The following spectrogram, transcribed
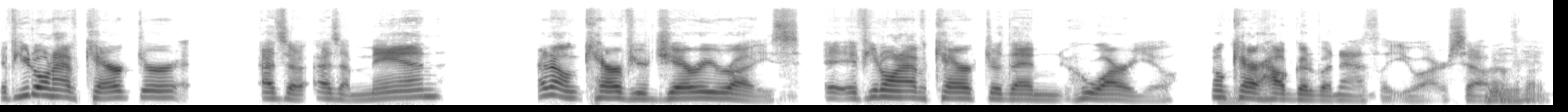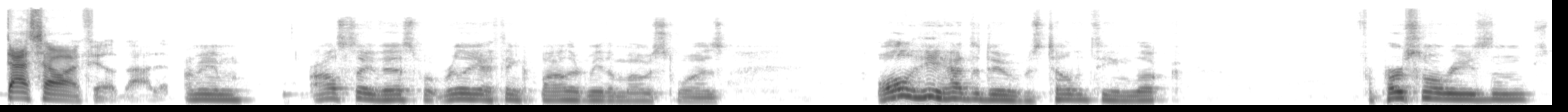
if you don't have character as a as a man, I don't care if you're Jerry Rice. If you don't have a character, then who are you? I don't care how good of an athlete you are. So that's how I feel about it. I mean, I'll say this. What really I think bothered me the most was all he had to do was tell the team, look, for personal reasons,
